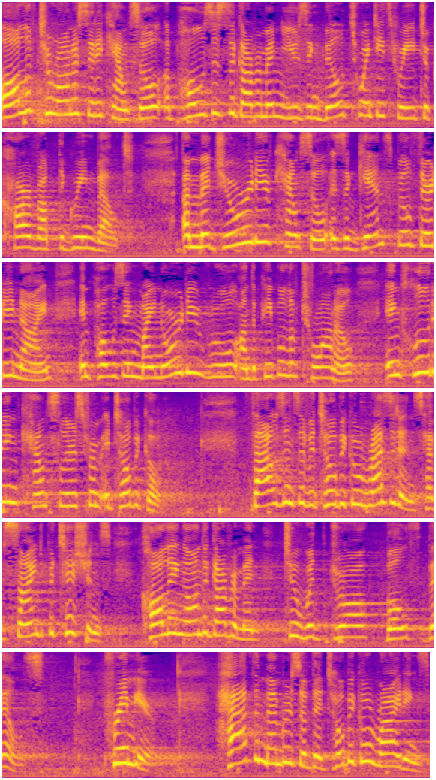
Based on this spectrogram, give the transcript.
All of Toronto City Council opposes the government using Bill 23 to carve up the Greenbelt. A majority of council is against Bill 39, imposing minority rule on the people of Toronto, including councillors from Etobicoke. Thousands of Etobicoke residents have signed petitions calling on the government to withdraw both bills. Premier, have the members of the Etobicoke ridings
